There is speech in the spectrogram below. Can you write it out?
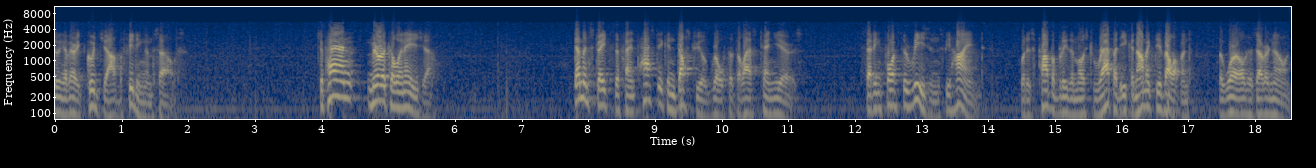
doing a very good job of feeding themselves. Japan, Miracle in Asia, demonstrates the fantastic industrial growth of the last 10 years, setting forth the reasons behind what is probably the most rapid economic development the world has ever known.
